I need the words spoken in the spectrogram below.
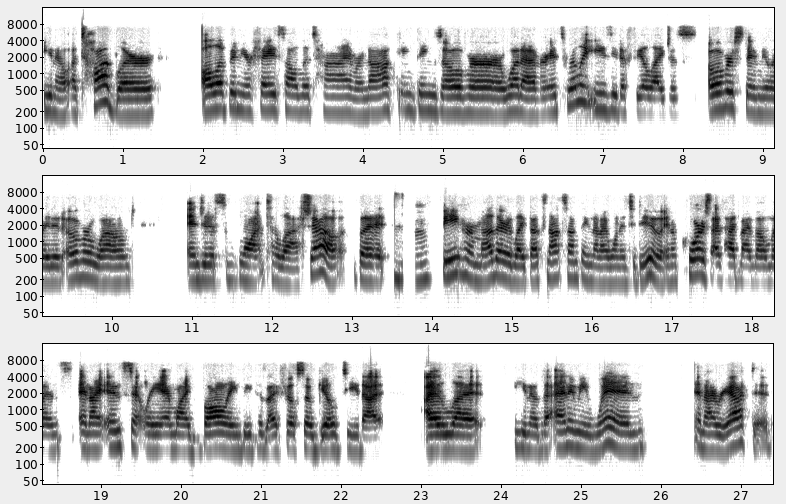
you know, a toddler all up in your face all the time or knocking things over or whatever, it's really easy to feel like just overstimulated, overwhelmed, and just want to lash out. But mm-hmm. being her mother, like that's not something that I wanted to do. And of course, I've had my moments and I instantly am like bawling because I feel so guilty that I let, you know, the enemy win and I reacted.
